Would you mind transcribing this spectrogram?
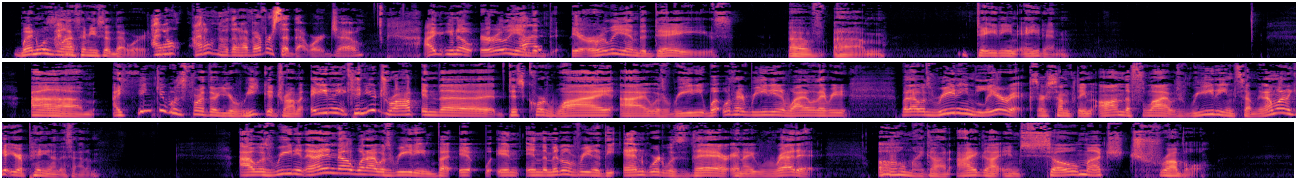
When was the last time you said that word? I don't. I don't know that I've ever said that word, Joe. I, you know, early in the early in the days of um, dating Aiden, um, I think it was for the Eureka drama. Aiden, can you drop in the Discord why I was reading? What was I reading and why was I reading? But I was reading lyrics or something on the fly. I was reading something. I want to get your opinion on this, Adam. I was reading, and I didn't know what I was reading, but it in in the middle of reading it, the N word was there, and I read it. Oh my god, I got in so much trouble,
